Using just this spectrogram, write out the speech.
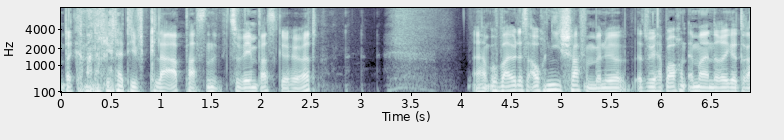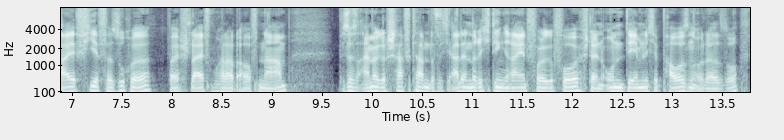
Und da kann man relativ klar abpassen, zu wem was gehört. Äh, wobei wir das auch nie schaffen. Wenn wir, also wir brauchen immer in der Regel drei, vier Versuche bei Schleifenquadrataufnahmen, bis wir es einmal geschafft haben, dass sich alle in der richtigen Reihenfolge vorstellen, ohne dämliche Pausen oder so.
